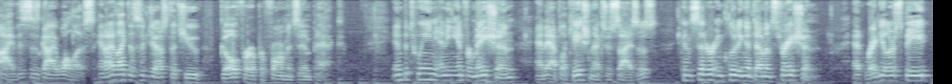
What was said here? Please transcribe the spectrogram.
Hi, this is Guy Wallace, and I'd like to suggest that you go for a performance impact. In between any information and application exercises, consider including a demonstration at regular speed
